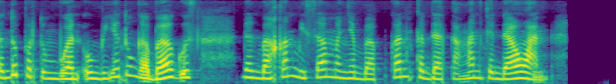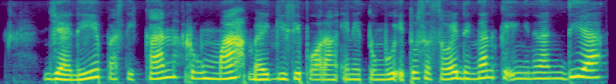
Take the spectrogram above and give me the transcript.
tentu pertumbuhan umbinya tuh nggak bagus dan bahkan bisa menyebabkan kedatangan cendawan. Jadi pastikan rumah bagi si porang ini tumbuh itu sesuai dengan keinginan dia.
